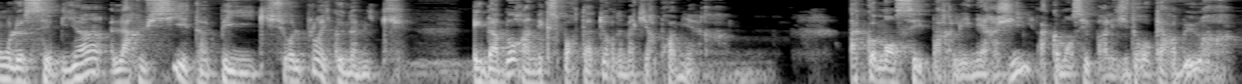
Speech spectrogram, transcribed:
on le sait bien, la Russie est un pays qui, sur le plan économique, est d'abord un exportateur de matières premières. À commencer par l'énergie, à commencer par les hydrocarbures,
